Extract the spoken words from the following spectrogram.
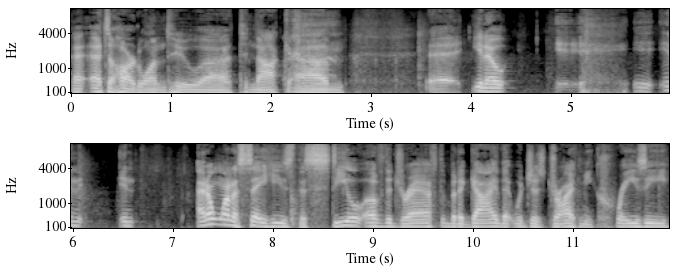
That, that's a hard one to uh, to knock. Um, uh, you know, in in I don't want to say he's the steal of the draft, but a guy that would just drive me crazy,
